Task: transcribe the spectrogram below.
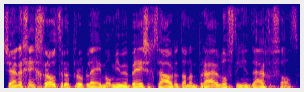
zijn er geen grotere problemen om je mee bezig te houden dan een bruiloft die in duigen valt?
